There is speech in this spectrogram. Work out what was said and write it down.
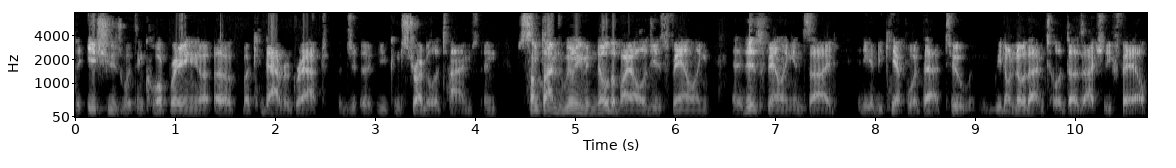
the issues with incorporating a, a, a, cadaver graft. Uh, you can struggle at times, and sometimes we don't even know the biology is failing, and it is failing inside, and you got to be careful with that too. We don't know that until it does actually fail.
